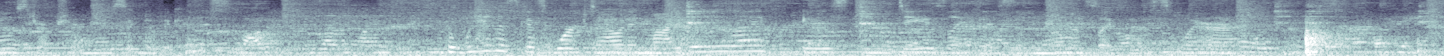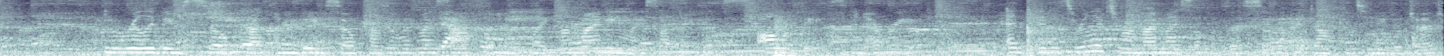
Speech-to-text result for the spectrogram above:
no structure, no significance. The way this gets worked out in my daily life is in days like this, in moments like this, where you're really being so present. I'm being so present with myself and like reminding myself of this, all of these, in every and, and it's really to remind myself of this so that I don't continue to judge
